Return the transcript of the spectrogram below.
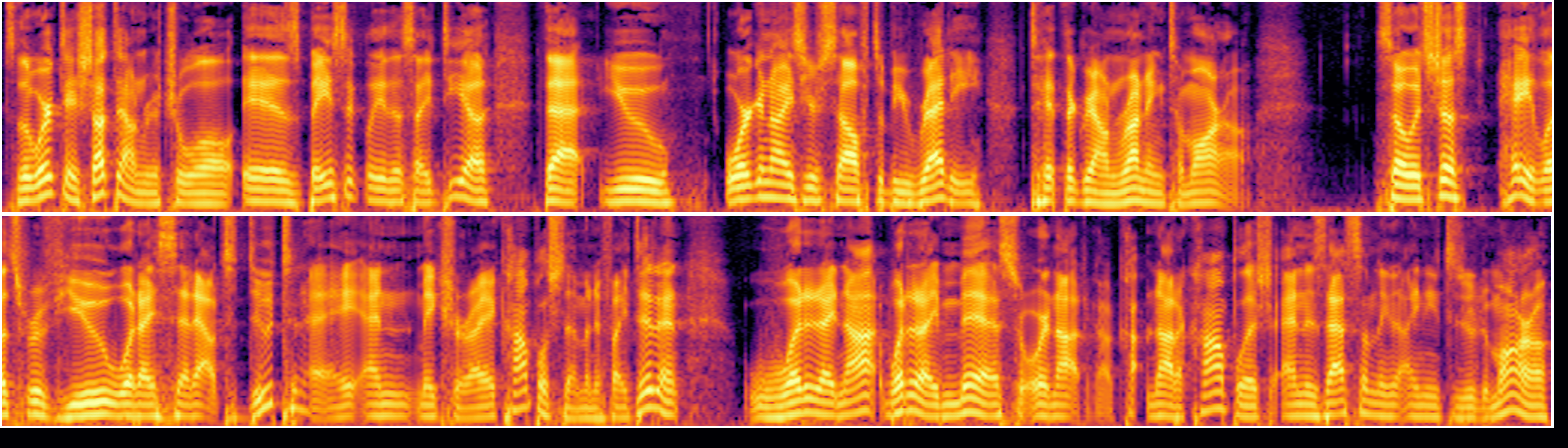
So the workday shutdown ritual is basically this idea that you organize yourself to be ready to hit the ground running tomorrow. So it's just, hey, let's review what I set out to do today and make sure I accomplish them. And if I didn't, what did I not what did I miss or not not accomplish and is that something that I need to do tomorrow?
